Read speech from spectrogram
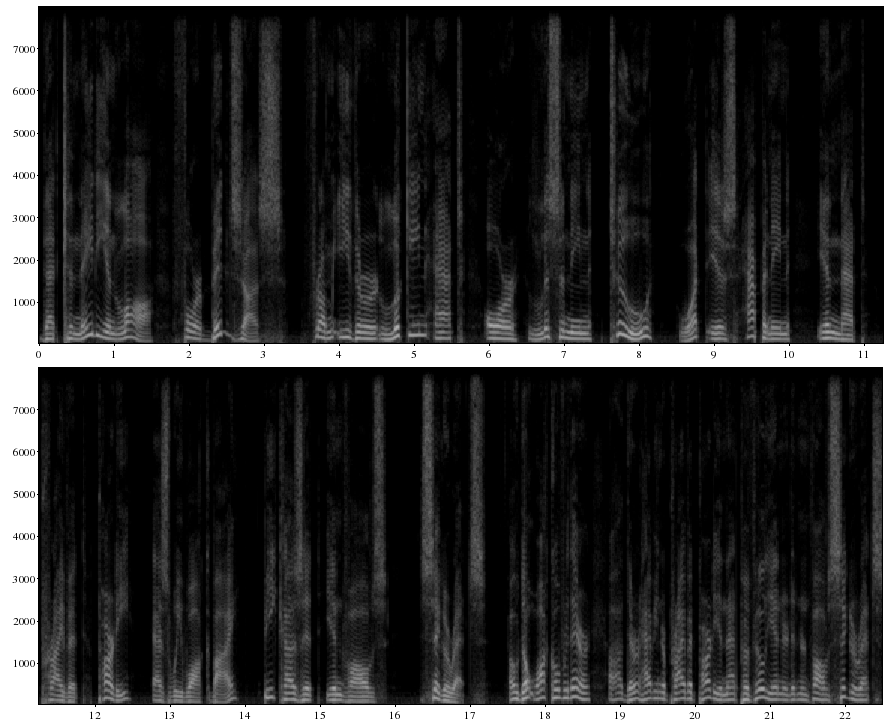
that Canadian law forbids us from either looking at or listening to what is happening in that private party as we walk by because it involves cigarettes. Oh, don't walk over there. Uh, they're having a private party in that pavilion and it involves cigarettes,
